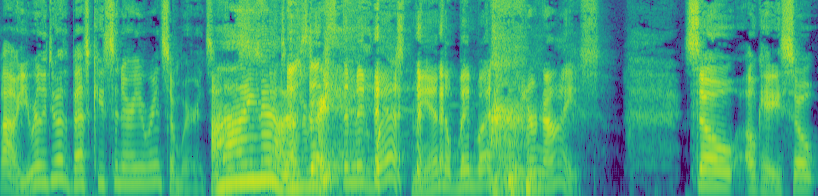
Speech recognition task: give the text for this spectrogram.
Wow, you really do have the best case scenario ransomware. In I know, That's, That's that's great. the Midwest, man. The Midwesterners are nice. So okay, so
